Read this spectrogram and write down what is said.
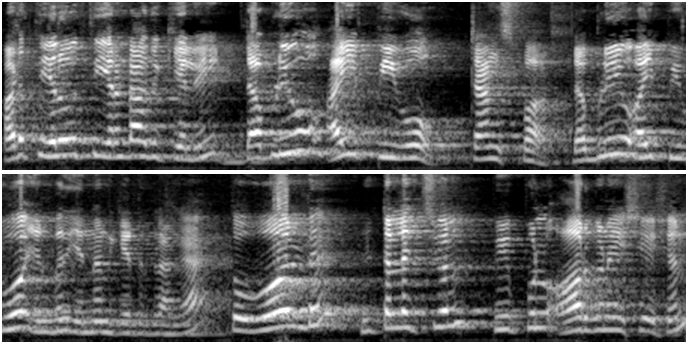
அடுத்து எழுபத்தி இரண்டாவது கேள்வி டபிள்யூஐபிஓ டிரான்ஸ்ஃபர் டபிள்யூஐபிஓ என்பது என்னன்னு கேட்டிருக்காங்க so world intellectual people organisation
